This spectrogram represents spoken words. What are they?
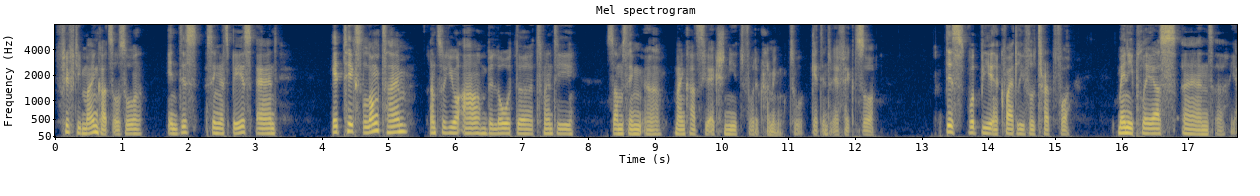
50 minecarts or so in this single space and it takes a long time until you are below the 20 something uh, minecarts you actually need for the cramming to get into effect. So this would be a quite lethal trap for many players and uh, yeah.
